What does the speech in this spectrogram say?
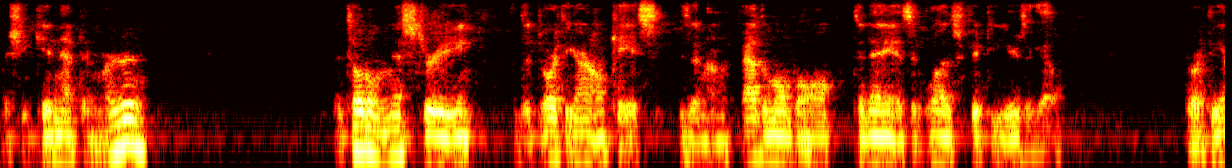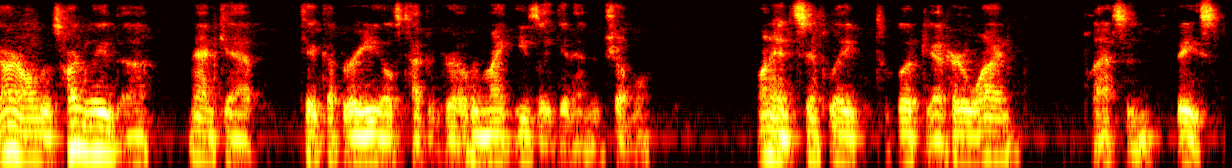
Was she kidnapped and murdered? The total mystery of the Dorothy Arnold case is as unfathomable today as it was 50 years ago. Dorothy Arnold was hardly the madcap kick up her heels type of girl who might easily get into trouble. One had simply to look at her wide, placid face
